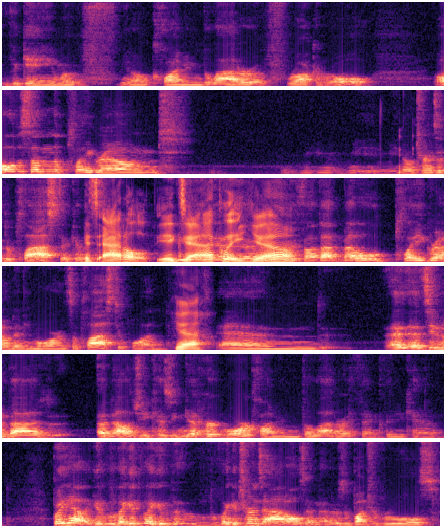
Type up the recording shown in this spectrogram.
the game of you know climbing the ladder of rock and roll all of a sudden the playground you know turns into plastic and It's adult. Exactly. Yeah, Yeah. it's not that metal playground anymore it's a plastic one Yeah. and and it's even a bad analogy because you can get hurt more climbing the ladder, I think, than you can but yeah, like it, like it, like it, like it turns adult, and, and there's a bunch of rules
